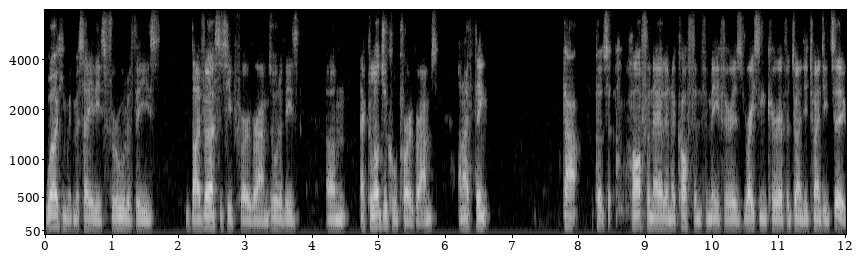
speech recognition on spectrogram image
working with Mercedes for all of these diversity programs, all of these um, ecological programs? And I think that puts half a nail in a coffin for me for his racing career for 2022,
